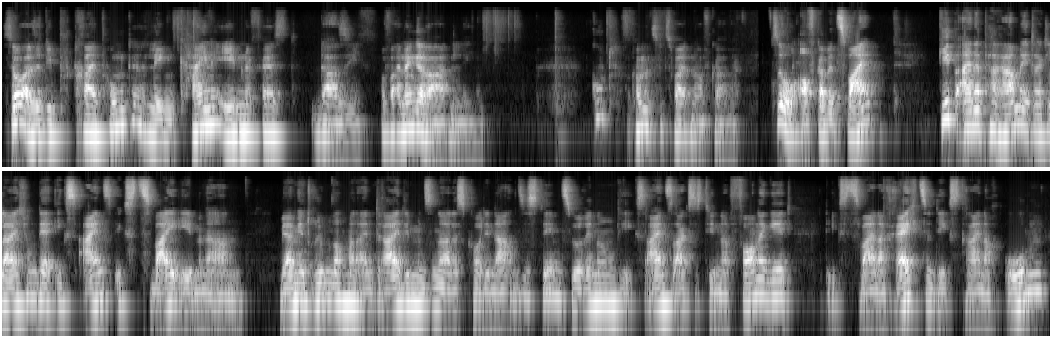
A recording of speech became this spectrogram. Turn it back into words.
So, also die drei Punkte legen keine Ebene fest, da sie auf einer Geraden liegen. Gut, kommen wir zur zweiten Aufgabe. So, Aufgabe 2. Gib eine Parametergleichung der x1, x2-Ebene an. Wir haben hier drüben nochmal ein dreidimensionales Koordinatensystem. Zur Erinnerung, die x1-Achse ist die nach vorne geht, die x2 nach rechts und die x3 nach oben.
